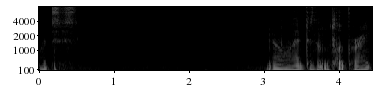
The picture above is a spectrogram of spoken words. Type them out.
What's this? No, that doesn't look right.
